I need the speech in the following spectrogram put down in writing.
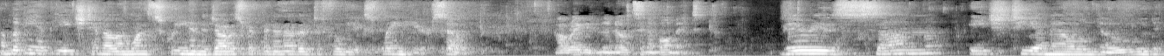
I'm looking at the HTML on one screen and the JavaScript in another to fully explain here. So, I'll write it in the notes in a moment. There is some HTML node,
